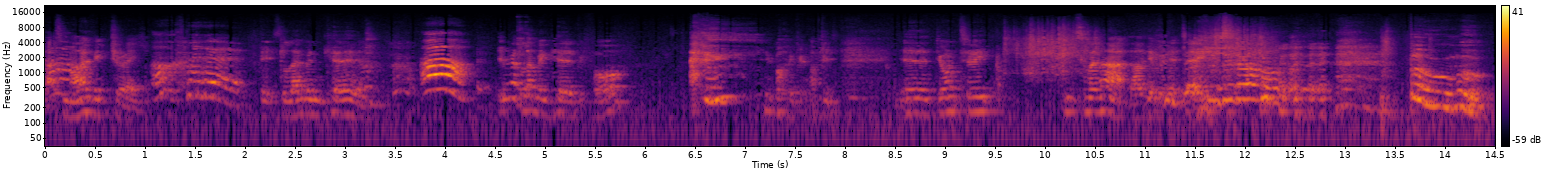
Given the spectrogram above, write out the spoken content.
That's oh. my victory. Oh! It's lemon curd. Oh! You've had lemon curd before. you might be happy. Yeah, do you want to eat, eat some of that? That'll give it a taste. Boom!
